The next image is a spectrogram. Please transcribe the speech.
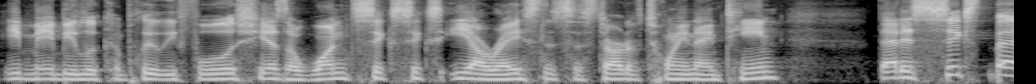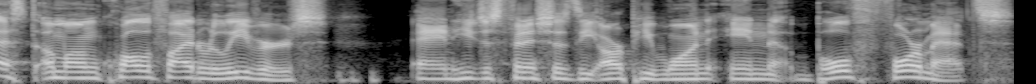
he made me look completely foolish. He has a 166 ERA since the start of 2019. That is sixth best among qualified relievers, and he just finishes the RP1 in both formats.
